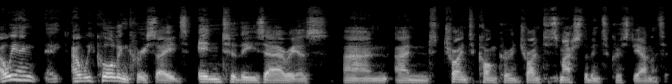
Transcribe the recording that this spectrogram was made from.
Are we are we calling crusades into these areas and and trying to conquer and trying to smash them into Christianity?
